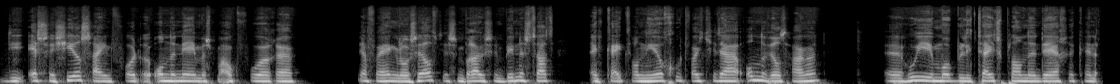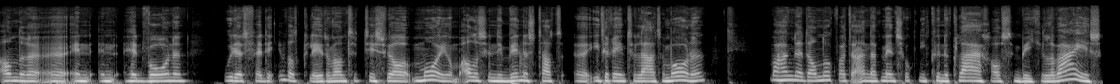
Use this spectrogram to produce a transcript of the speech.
die essentieel zijn voor de ondernemers, maar ook voor, ja, voor Hengelo zelf. Het is een bruisende binnenstad. En kijk dan heel goed wat je daaronder wilt hangen. Eh, hoe je je mobiliteitsplan en dergelijke en andere eh, en, en het wonen, hoe je dat verder in wilt kleden. Want het is wel mooi om alles in de binnenstad eh, iedereen te laten wonen. Maar hang daar dan ook wat aan dat mensen ook niet kunnen klagen als het een beetje lawaai is.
